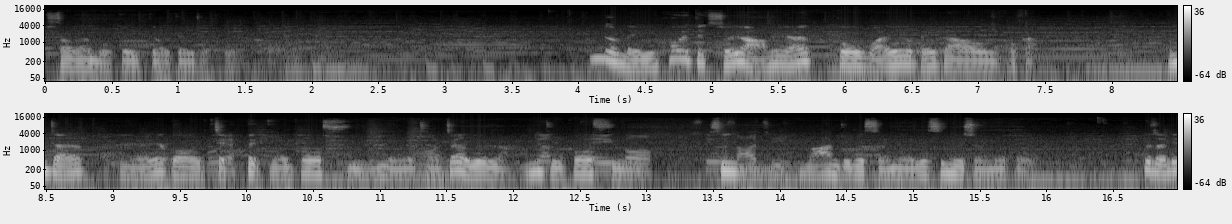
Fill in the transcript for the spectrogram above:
收翻部機再繼續飛。咁就離開滴水岩咧，有一個位都比較扭格，咁就一誒、呃、一個直壁有棵樹咁樣嘅，就真係要攬住棵樹先掹住啲繩，或者先至上到去。咁就呢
